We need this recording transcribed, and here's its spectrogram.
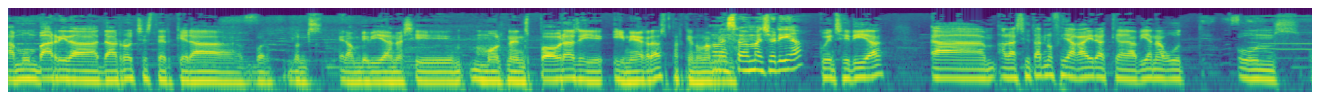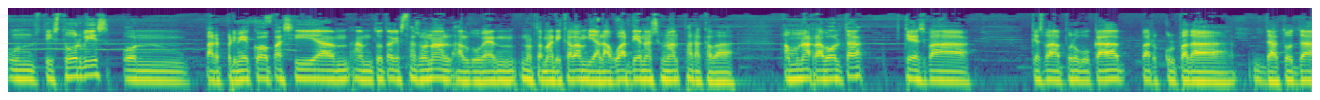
en un barri de, de Rochester que era, bueno, doncs, era on vivien així molts nens pobres i, i negres, perquè En la normalment seva majoria. coincidia. Eh, a la ciutat no feia gaire que havien hagut uns, uns disturbis on per primer cop així amb, amb tota aquesta zona el, el govern nord-americà va enviar la Guàrdia Nacional per acabar amb una revolta que es va, que es va provocar per culpa de, de tot de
